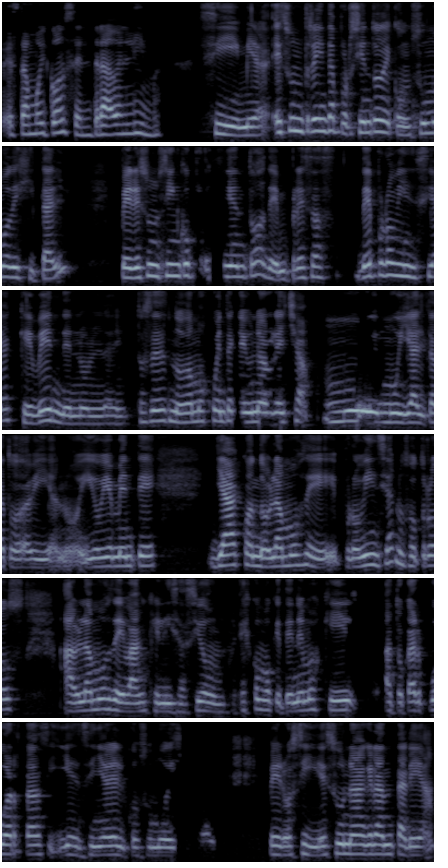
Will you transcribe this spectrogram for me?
Está muy concentrado en Lima. Sí, mira, es un 30% de consumo digital, pero es un 5% de empresas de provincia que venden online. Entonces nos damos cuenta que hay una brecha muy, muy alta todavía, ¿no? Y obviamente ya cuando hablamos de provincias, nosotros hablamos de evangelización. Es como que tenemos que ir a tocar puertas y enseñar el consumo digital. Pero sí, es una gran tarea,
